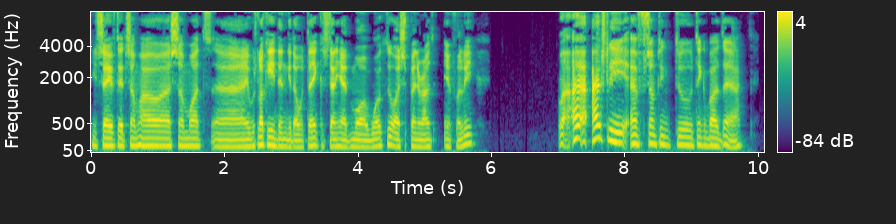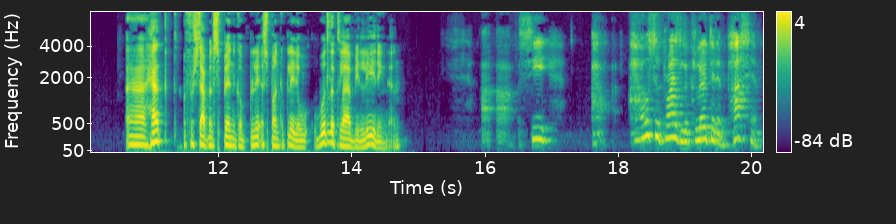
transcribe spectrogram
he saved it somehow, uh, somewhat. Uh, he was lucky he didn't get overtaken, because then he had more work to do or spin around infinitely. Well, I, I actually have something to think about there. Uh, had Verstappen spin complete, spun completely, would Leclerc be leading then? Uh, uh, see, I, I was surprised Leclerc didn't pass him.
